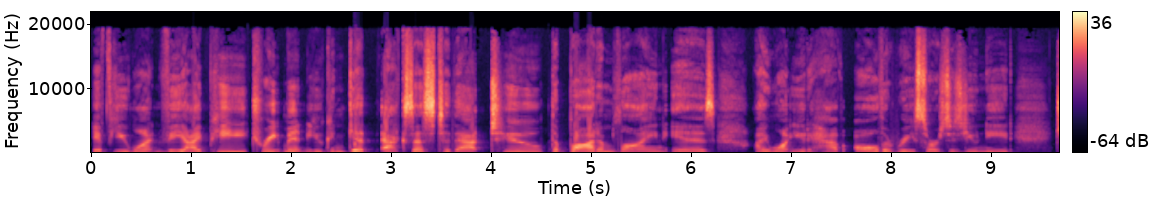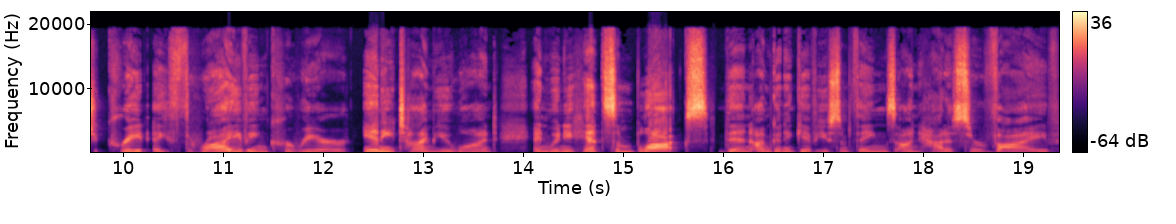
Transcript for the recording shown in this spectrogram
If you want VIP treatment, you can get access to that too. The bottom line is I want you to have all the resources you need to create a thriving career anytime you want. And when you hit some blocks, then I'm going to give you some things on how to survive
